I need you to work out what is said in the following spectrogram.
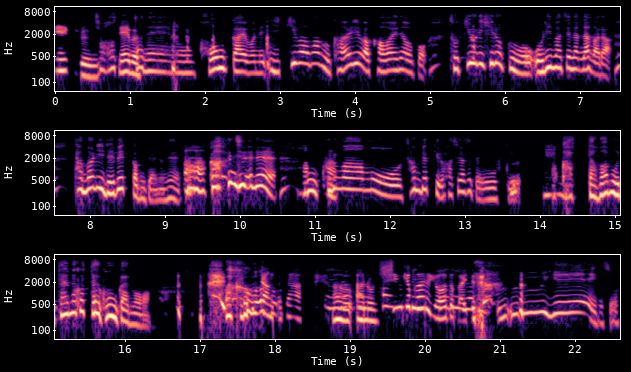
ネイブル、ちょっとね、もう今回もね、行きはマム、帰りは河合直子、時折ヒロ君を織り交ぜながら、たまにレベッカみたいなね、あ感じでね、あもう車もう300キロ走らせたよ、往復。あ、よかったわ、もう歌えなかったよ、今回も。福ちゃんがさ、あのあの新曲あるよとか言ってさ、うううイエーイでしょ。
